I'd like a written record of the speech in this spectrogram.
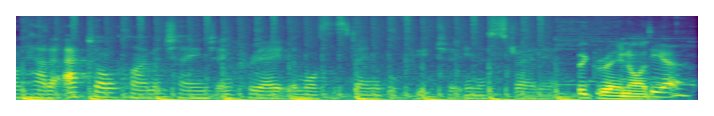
on how to act on climate change and create a more sustainable future in Australia. Big green idea.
